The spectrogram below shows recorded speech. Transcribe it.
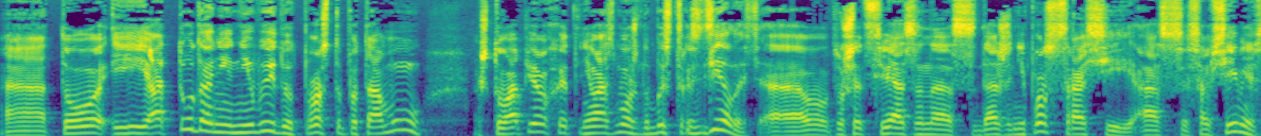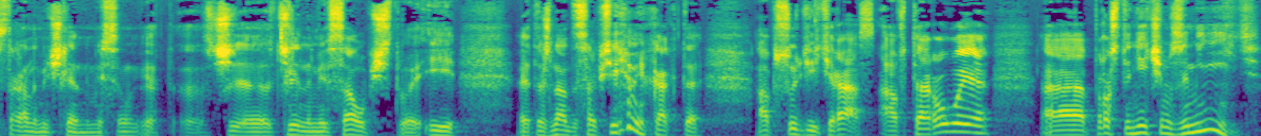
то и оттуда они не выйдут просто потому, что, во-первых, это невозможно быстро сделать, а, потому что это связано с, даже не просто с Россией, а с, со всеми странами-членами СНГ, членами сообщества, и это же надо со всеми как-то обсудить, раз. А второе, а, просто нечем заменить.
